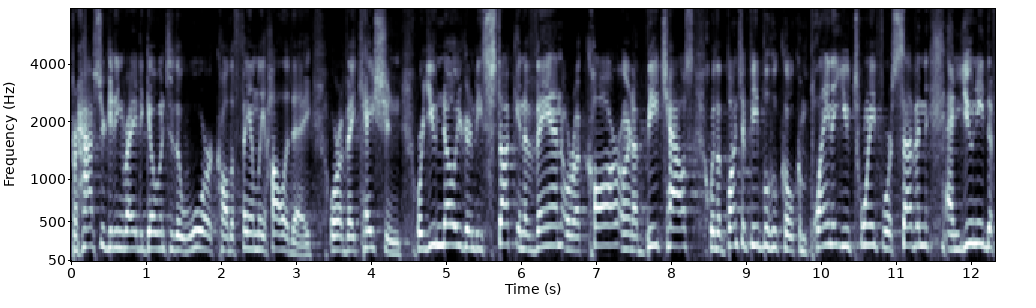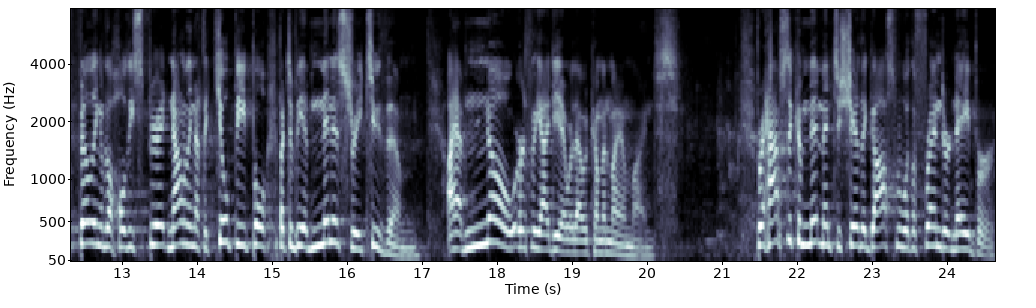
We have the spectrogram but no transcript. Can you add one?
Perhaps you're getting ready to go into the war called a family holiday or a vacation, or you know you're going to be stuck in a van or a car or in a beach house with a bunch of people who will complain at you 24 7, and you need the filling of the Holy Spirit, not only not to kill people, but to be a ministry to them. I have no earthly idea where that would come in my own mind. Perhaps the commitment to share the gospel with a friend or neighbor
